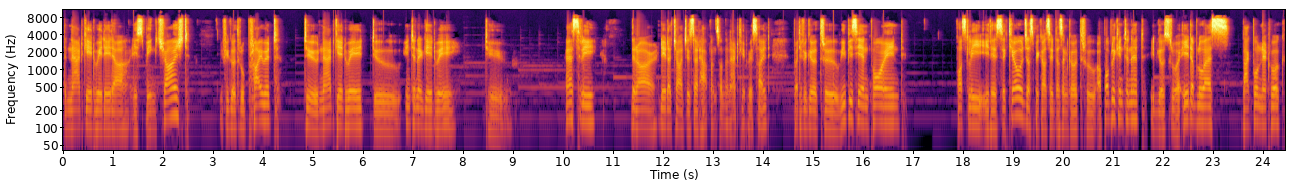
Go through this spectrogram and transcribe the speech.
the NAT gateway data is being charged. If you go through private to NAT gateway to internet gateway to S3, there are data charges that happens on the NAT gateway side. But if you go through VPC endpoint, Firstly, it is secure just because it doesn't go through a public internet. It goes through a AWS backbone network.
